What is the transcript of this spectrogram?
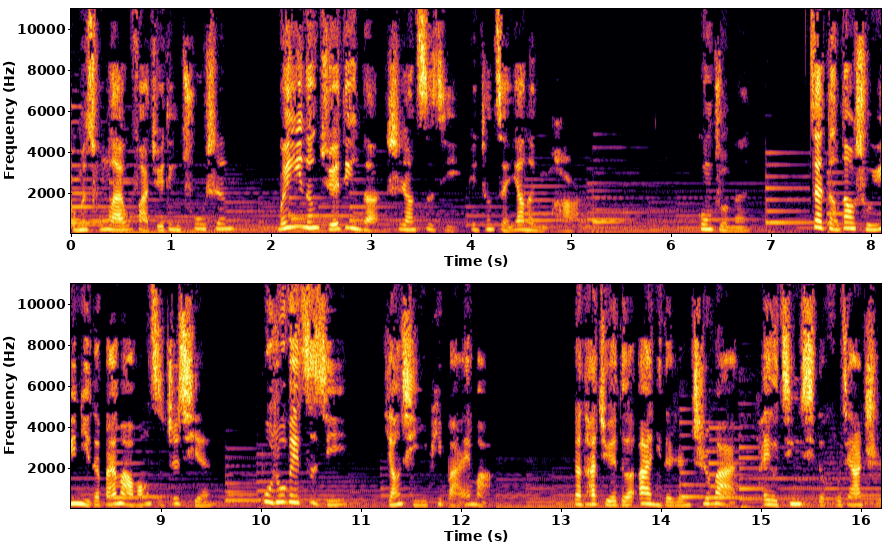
我们从来无法决定出身，唯一能决定的是让自己变成怎样的女孩。公主们，在等到属于你的白马王子之前，不如为自己养起一匹白马，让他觉得爱你的人之外，还有惊喜的附加值。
